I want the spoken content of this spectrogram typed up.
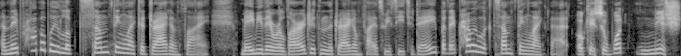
and they probably looked something like a dragonfly. Maybe they were larger than the dragonflies we see today, but they probably looked something like that. Okay, so what niche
